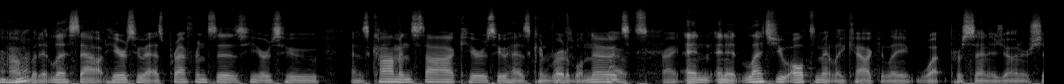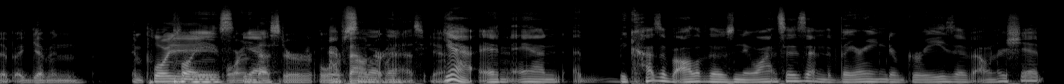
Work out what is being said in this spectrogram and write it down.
Mhm. um, but it lists out here's who has preferences, here's who has common stock, here's who has convertible notes, right. and and it lets you ultimately calculate what percentage ownership a given employee Employees, or yeah. investor or founder has. Yeah. Yeah, and and uh, because of all of those nuances and the varying degrees of ownership,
